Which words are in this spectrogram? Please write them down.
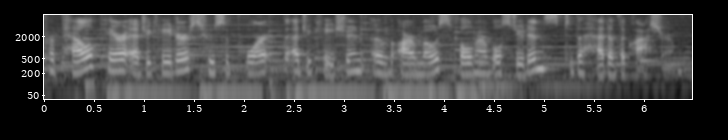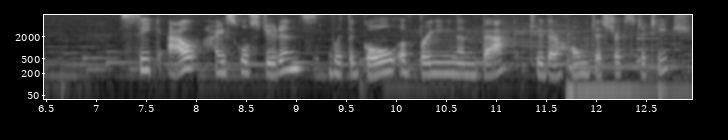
propel paraeducators who support the education of our most vulnerable students to the head of the classroom. Seek out high school students with the goal of bringing them back to their home districts to teach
